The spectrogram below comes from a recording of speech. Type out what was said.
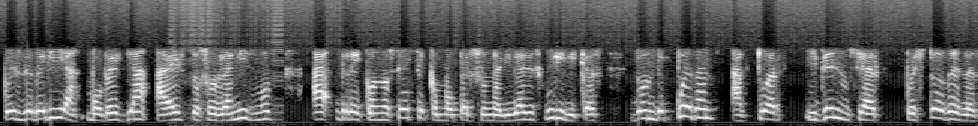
pues debería mover ya a estos organismos a reconocerse como personalidades jurídicas donde puedan actuar y denunciar pues todas las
